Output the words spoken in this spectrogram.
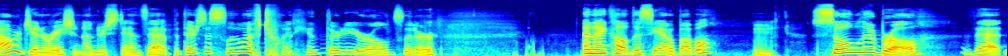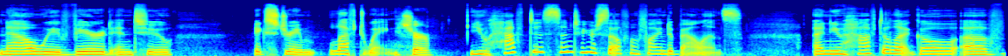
our generation understands that, but there's a slew of 20 and 30 year olds that are, and I call it the Seattle bubble Mm. so liberal that now we've veered into extreme left wing. Sure. You have to center yourself and find a balance. And you have to let go of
